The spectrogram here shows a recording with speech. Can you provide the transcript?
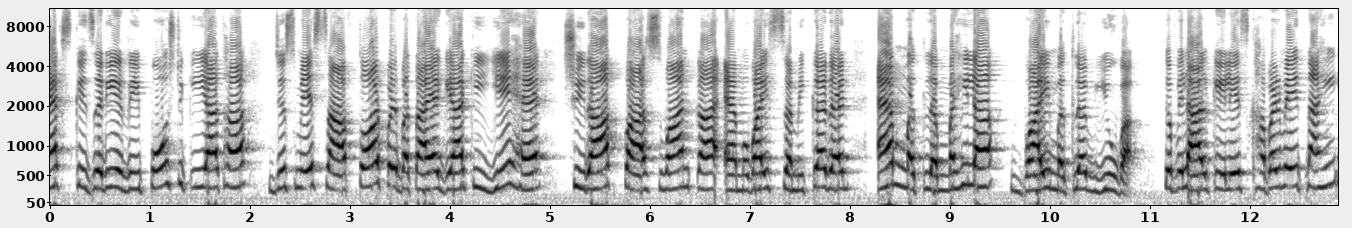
एक्स के ज़रिए रिपोस्ट किया था, जिसमें साफ़ तौर पर बताया गया कि यह है चिराग पासवान का एम वाई समीकरण एम मतलब महिला वाई मतलब युवा। तो फ़िलहाल के लिए इस खबर में इतना ही।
